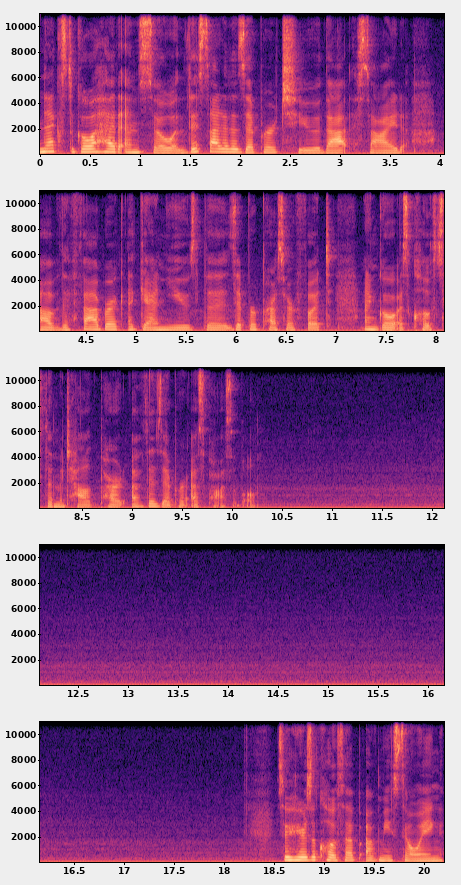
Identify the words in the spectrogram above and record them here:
Next, go ahead and sew this side of the zipper to that side of the fabric. Again, use the zipper presser foot and go as close to the metallic part of the zipper as possible. So here's a close-up of me sewing.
